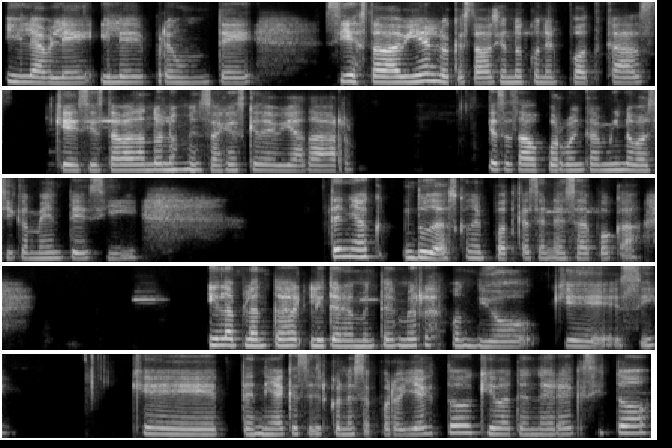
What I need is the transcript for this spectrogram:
Y le hablé y le pregunté si estaba bien lo que estaba haciendo con el podcast, que si estaba dando los mensajes que debía dar, que se estaba por buen camino básicamente, si tenía dudas con el podcast en esa época. Y la planta literalmente me respondió que sí, que tenía que seguir con ese proyecto, que iba a tener éxito.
